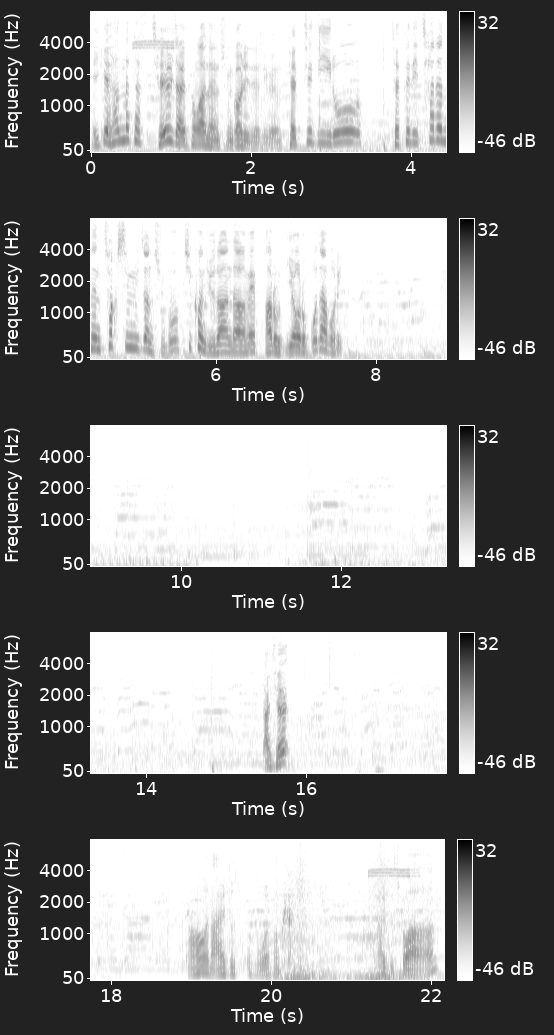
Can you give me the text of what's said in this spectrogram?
이게 현메타스 제일 잘 통하는 중거리죠, 지금. ZD로 ZD 차려는 척 심리전 주고 키컨 유도한 다음에 바로 니어로 꽂아버리. 나이스! 어, 날도, 좋- 어, 뭐야. 날도 좋아.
